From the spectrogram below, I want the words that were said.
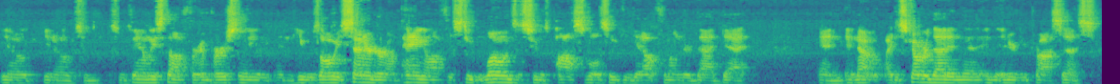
you know, you know, some, some family stuff for him personally, and, and, he was always centered around paying off his student loans as soon as possible so he could get out from under bad debt and and that, I discovered that in the in the interview process.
